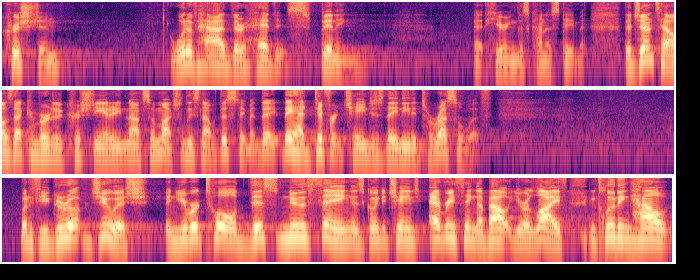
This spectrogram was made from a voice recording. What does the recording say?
Christian would have had their head spinning at hearing this kind of statement. The Gentiles that converted to Christianity, not so much, at least not with this statement. They, they had different changes they needed to wrestle with. But if you grew up Jewish and you were told this new thing is going to change everything about your life, including how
